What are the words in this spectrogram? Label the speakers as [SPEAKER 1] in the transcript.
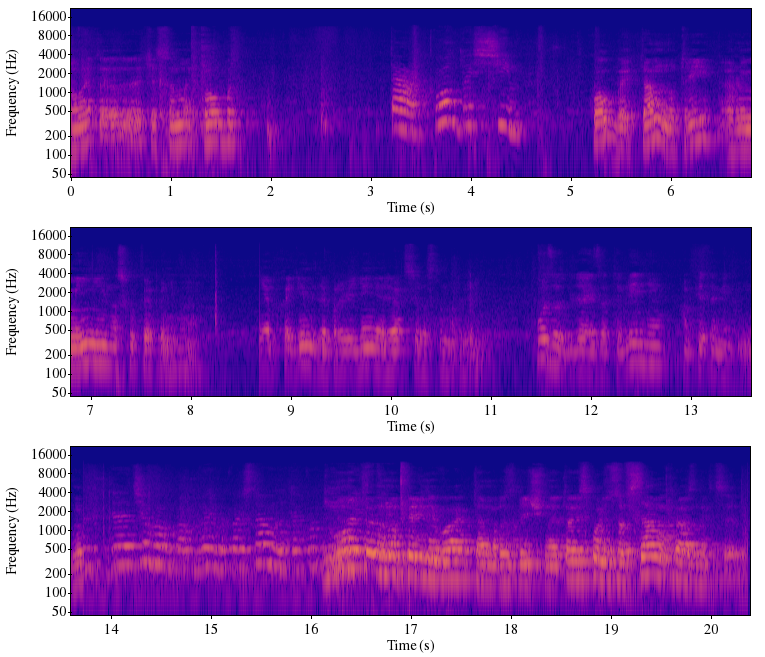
[SPEAKER 1] Ну, это эти самые колбы.
[SPEAKER 2] Так, колби з чим?
[SPEAKER 1] Колбы, там внутри алюминий, насколько я понимаю. Необходим для проведения реакции восстановления.
[SPEAKER 3] Используют для изготовления амфетамина.
[SPEAKER 1] Да.
[SPEAKER 2] Для чого ви використовували таку
[SPEAKER 1] Ну, это ну, переливать там различно. Это используется в самых разных целях.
